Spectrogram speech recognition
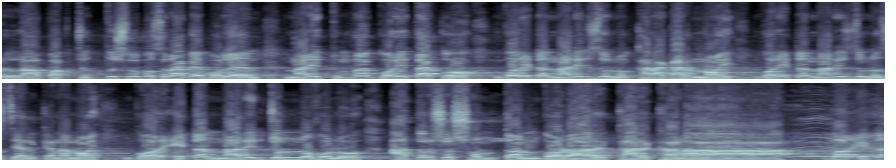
আল্লাহ পাক চোদ্দশো বছর আগে বলেন, নারী, তোমরা ঘরে থাকো। এটা নারীর জন্য কারাগার নয় এটা নারীর জন্য জেলখানা নয়। ঘর এটা নারীর জন্য হলো আদর্শ সন্তান গড়ার কারখানা। ঘর এটা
